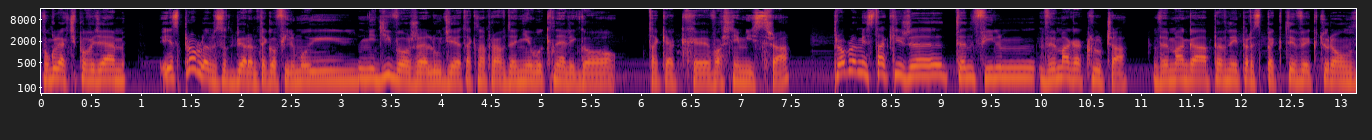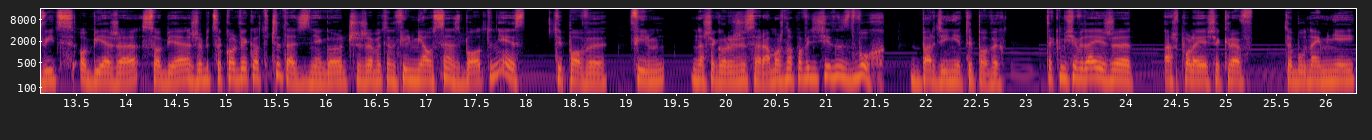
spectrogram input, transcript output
W ogóle, jak ci powiedziałem, jest problem z odbiorem tego filmu i nie dziwo, że ludzie tak naprawdę nie łyknęli go tak jak właśnie mistrza. Problem jest taki, że ten film wymaga klucza, wymaga pewnej perspektywy, którą widz obierze sobie, żeby cokolwiek odczytać z niego, czy żeby ten film miał sens, bo to nie jest typowy film naszego reżysera. Można powiedzieć jeden z dwóch bardziej nietypowych. Tak mi się wydaje, że aż poleje się krew to był najmniej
